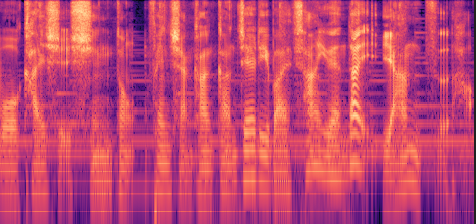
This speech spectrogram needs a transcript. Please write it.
我开始行动，分享看看这礼拜三元的样子。好，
